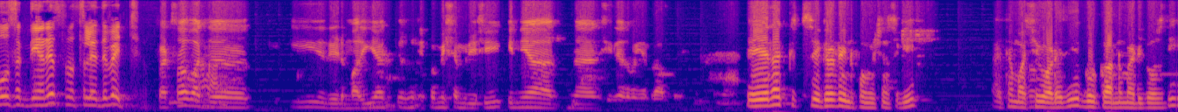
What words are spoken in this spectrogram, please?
ਹੋ ਸਕਦੀਆਂ ਨੇ ਇਸ ਮਸਲੇ ਦੇ ਵਿੱਚ। ਡਾਕਟਰ ਸਾਹਿਬ ਅੱਜ ਕੀ ਰੇਡ ਮਾਰੀ ਆ ਇਨਫੋਰਮੇਸ਼ਨ ਮਿਲੀ ਸੀ? ਕਿੰਨੀਆਂ ਨਸ਼ੀਲੀਆਂ ਦਵਾਈਆਂ ਪ੍ਰਾਪਤ ਹੋਈਆਂ? ਇਹ ਨਾ ਇੱਕ ਸੀਕ੍ਰੀਟ ਇਨਫੋਰਮੇਸ਼ਨ ਸੀਗੀ। ਇੱਥੇ ਮਾਛੀਵਾੜੇ ਦੀ ਗੁਰਕਰਨ ਮੈਡੀਕਲਸ ਦੀ।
